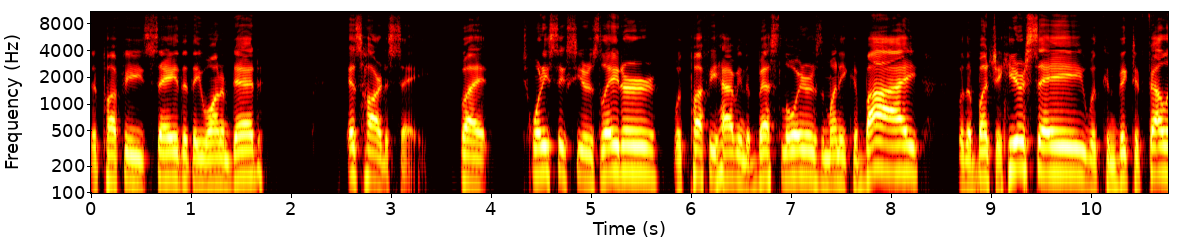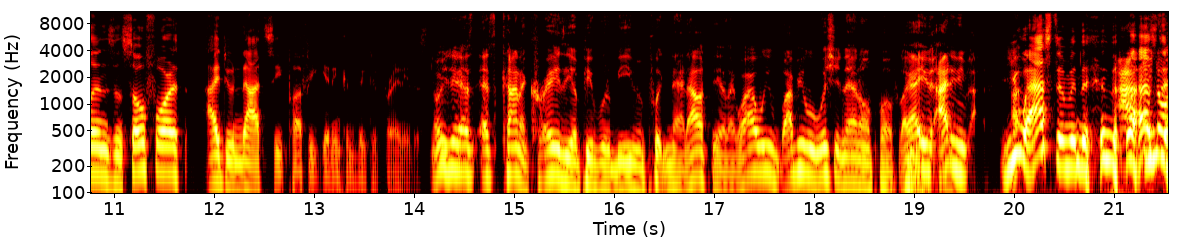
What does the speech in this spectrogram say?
Did Puffy say that they want him dead? It's hard to say. But 26 years later, with Puffy having the best lawyers the money could buy, with a bunch of hearsay, with convicted felons and so forth, I do not see Puffy getting convicted for any of this. Think that's, that's kind of crazy of people to be even putting that out there? Like, why are we? Why people wishing that on Puff? Like, I, even, I didn't even. You asked him in the, in the I, last you know,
